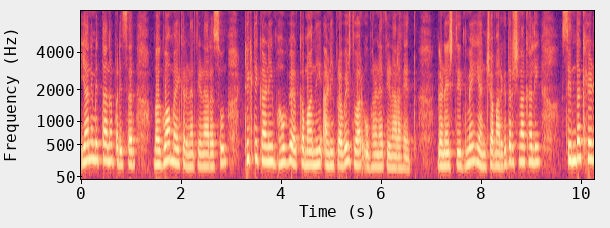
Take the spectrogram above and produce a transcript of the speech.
या निमित्तानं परिसर भगवामय करण्यात येणार असून ठिकठिकाणी भव्य कमानी आणि प्रवेशद्वार उभारण्यात येणार आहेत. गणेश दिदमे यांच्या मार्गदर्शनाखाली सिंदखेड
